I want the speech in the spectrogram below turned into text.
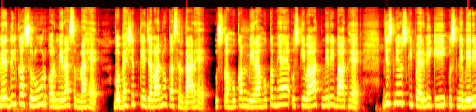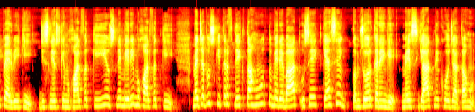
मेरे दिल का सुरूर और मेरा समरा है। वह बहशत के जवानों का सरदार है। उसका हुक्म मेरा हुक्म है, उसकी बात मेरी बात है। जिसने उसकी पैरवी की, उसने मेरी पैरवी की। जिसने उसकी मुखालफत की, उसने मेरी मुखालफत की। मैं जब उसकी तरफ़ देखता हूँ तो मेरे बात उसे कैसे कमज़ोर करेंगे? मैं इस याद में खो जाता हूँ,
